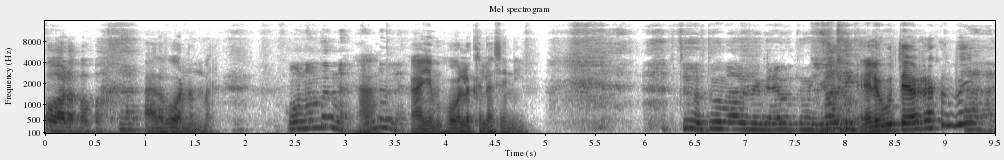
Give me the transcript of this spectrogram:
વાળા બાપા. હાલો હો નંબર. ફોન નંબર ને? હા નંબર એમ હો લખેલા છે નહીં. તું તું મારો ભેગો આવ્યો તું એટલે ઉતેર રાખો ને ભાઈ? હા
